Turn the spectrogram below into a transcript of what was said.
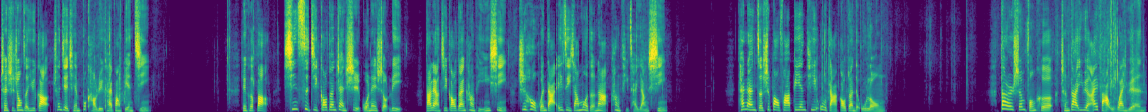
陈时中则预告，春节前不考虑开放边境。联合报：新四季高端战士国内首例，打两剂高端抗体阴性之后，混打 A Z 加莫德纳抗体才阳性。台南则是爆发 B N T 误打高端的乌龙。大二生缝合，成大医院挨罚五万元。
